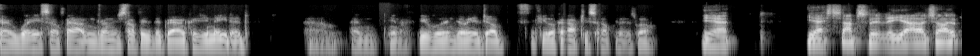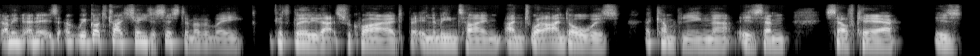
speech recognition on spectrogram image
you know, wear yourself out and run yourself into the ground because you need it. Um, and you know you will enjoy your job if you look after yourself with it as well. Yeah. Yes, absolutely. Yeah. So I, I mean, and it's, we've got to try to change the system, haven't we? Because clearly that's required. But in the meantime, and well, and always accompanying that is um, self care is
